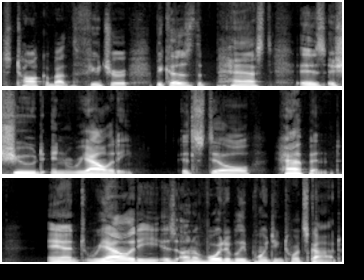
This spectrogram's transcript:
to talk about the future because the past is eschewed in reality. It still happened, and reality is unavoidably pointing towards God.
